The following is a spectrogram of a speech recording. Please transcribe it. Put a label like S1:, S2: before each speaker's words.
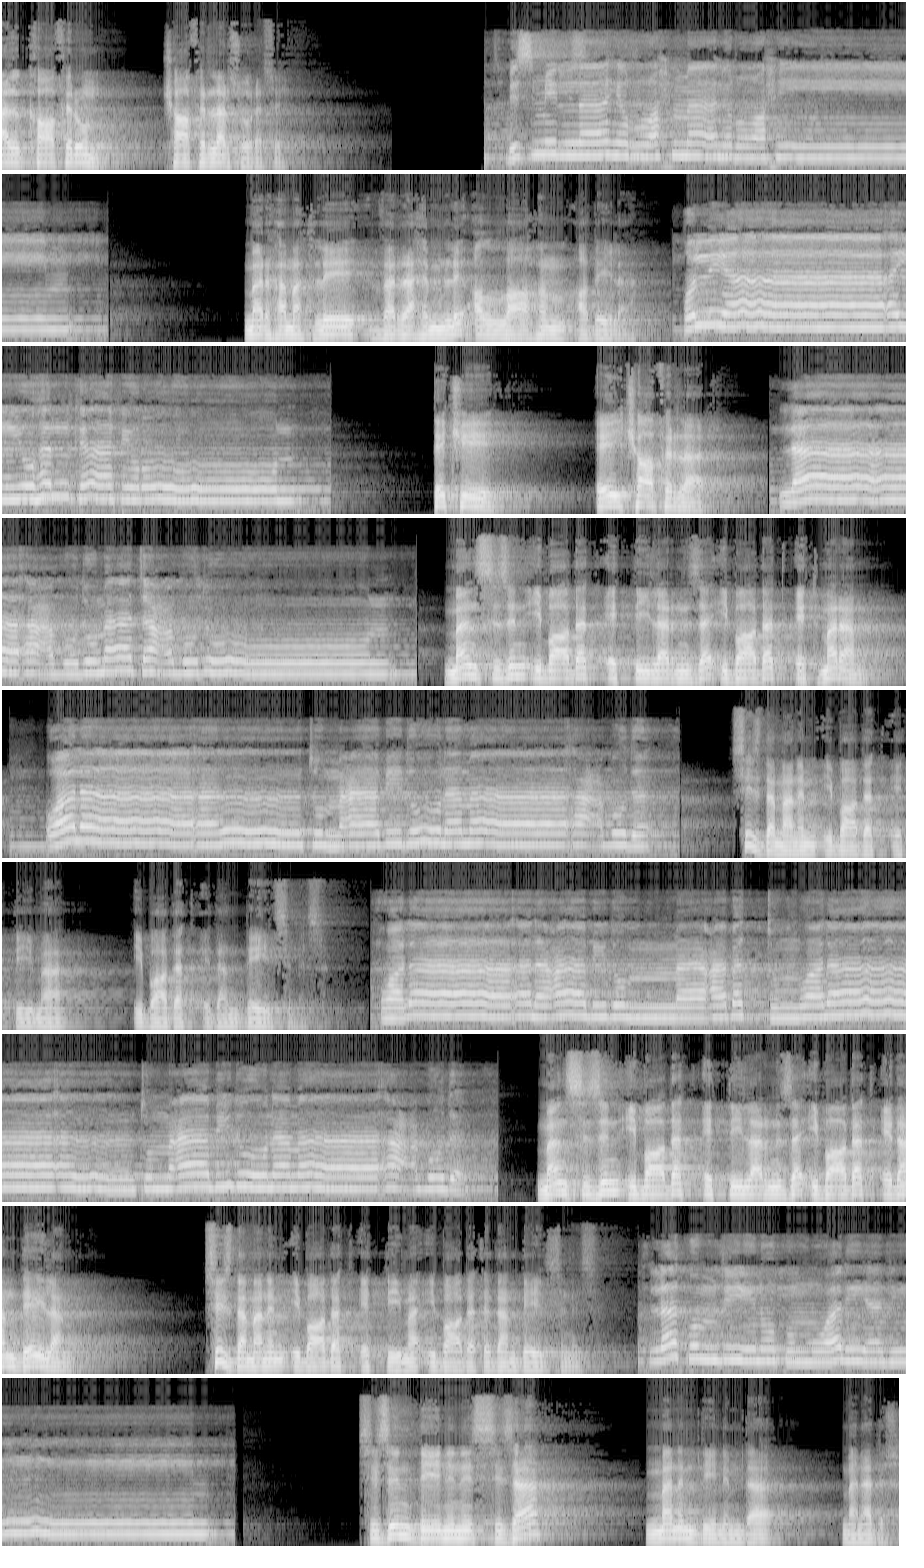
S1: Əl-Kafirun Kafirlər surəsi
S2: Bismillahirrahmanirrahim.
S1: Mərhəmətli və rəhimli Allahın adı ilə
S2: Qul ya eyyuhəl kafirun.
S1: De ki, ey kafirlər
S2: La a'budu ma ta'budun
S1: Mən sizin ibadət etdiklərinizə ibadət etmərəm
S2: Və la antum abidun ma a'bud
S1: Siz də mənim ibadət etdiyimə ibadət edən deyilsiniz
S2: ولا أنا عابد ما عبدتم ولا أنتم عابدون ما أعبد
S1: Mən sizin ibadət etdiklərinizə ibadət edən deyiləm. Siz də mənim ibadət etdiyimə ibadət edən deyilsiniz.
S2: لكم دينكم ولي دين
S1: Sizin dininiz sizə, mənim dinim də mənədir.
